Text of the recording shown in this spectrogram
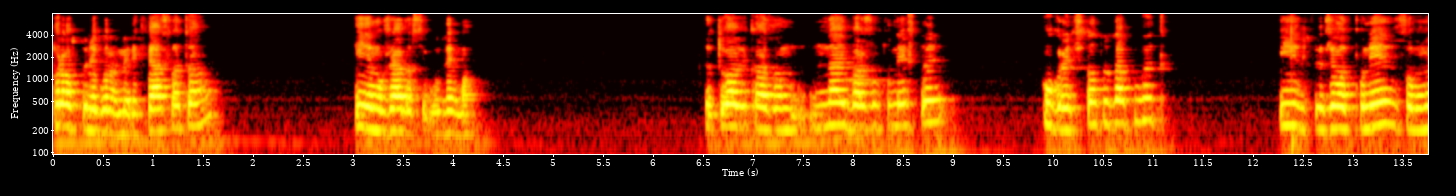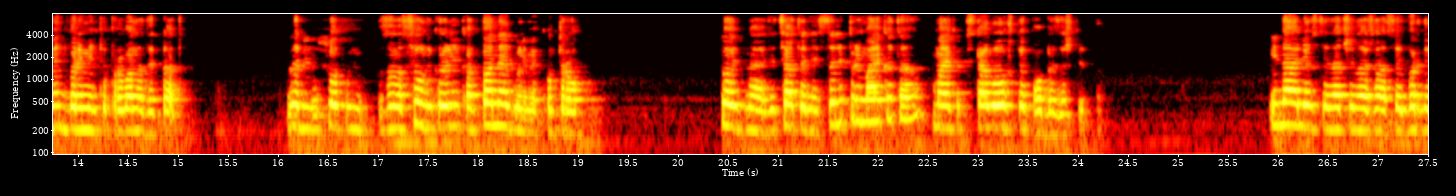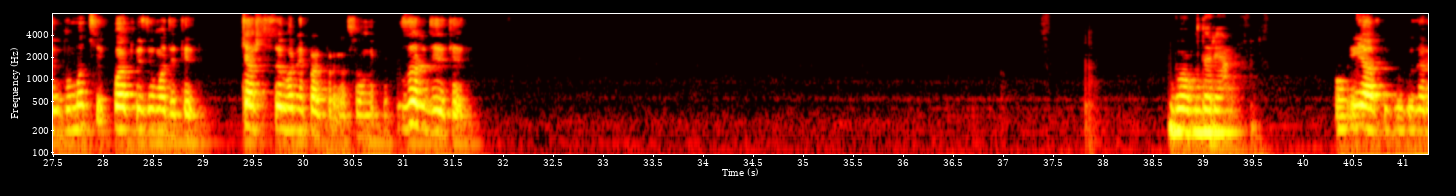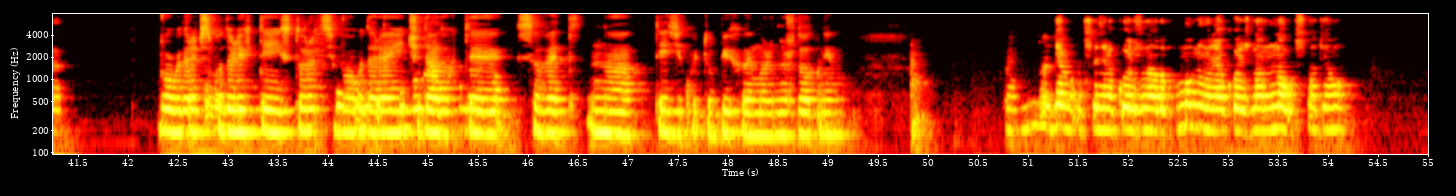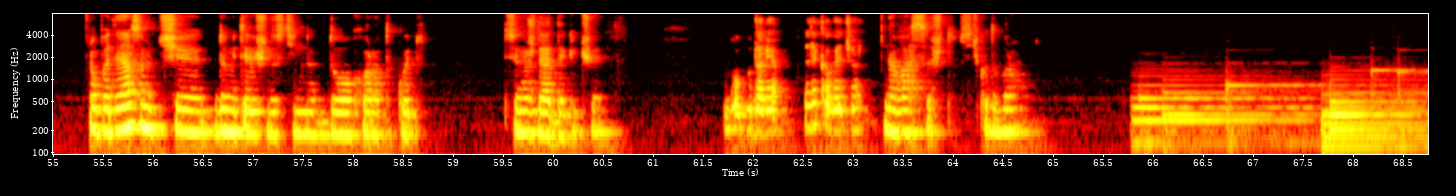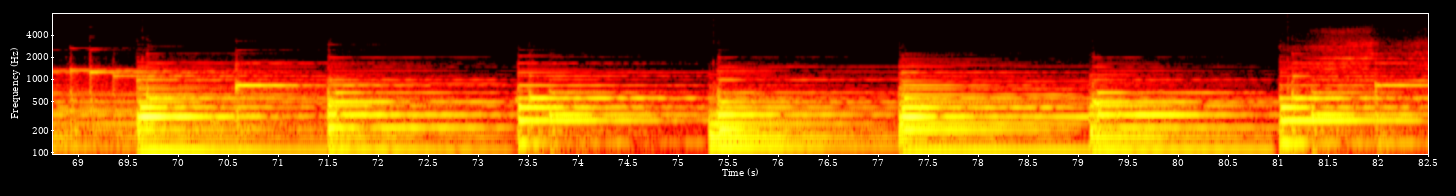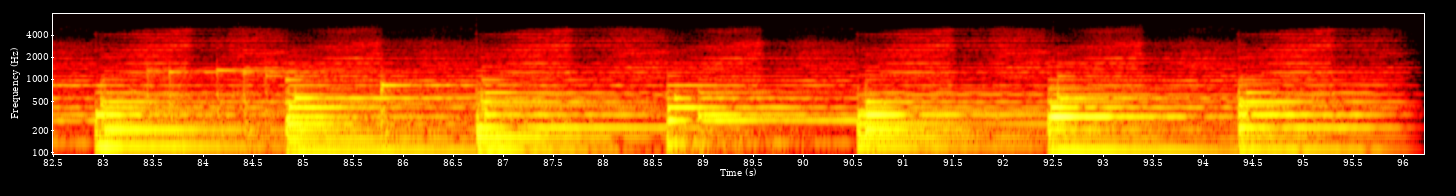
Просто не го намерих в яслата и не можа да си го взема. Затова ви казвам, най-важното нещо е ограничителната заповед и да се вземат поне за момент бременните права на децата. Нали, защото за насилника или това не е контрол. Той знае, децата не са ли при майката, майката става още по-беззащитна. И най-лесният начин на жена се върне в дома си, когато взема детето. Тя ще се върне пак при насилника. Заради детето. Благодаря. И аз ви благодаря. Благодаря, че споделихте историята си. Благодаря и, че дадохте съвет на тези, които биха имали нужда от него. Надявам се някоя жена да помогне, но някоя жена много се надявам. Обедена съм, че думите ви ще достигнат до хората, които се нуждаят да ги чуят. Благодаря. Лека вечер. На вас също. Всичко добро. thank you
